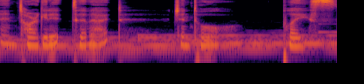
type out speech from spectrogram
and target it to that gentle place.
